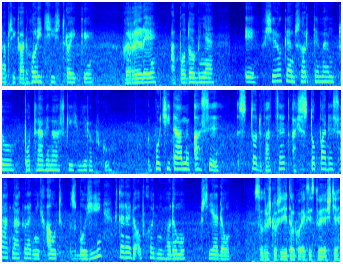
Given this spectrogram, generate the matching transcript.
například holící strojky, grily a podobně, i v širokém sortimentu potravinářských výrobků. počítáme asi 120 až 150 nákladních aut zboží, které do obchodního domu přijedou. Soudružko ředitelko, existuje ještě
